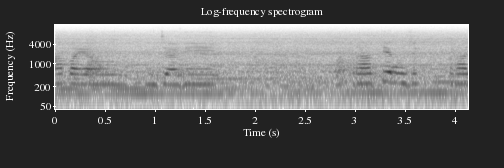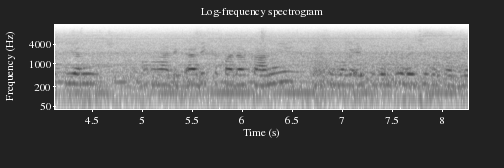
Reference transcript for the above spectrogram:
apa yang menjadi perhatian perhatian orang adik-adik kepada kami, semoga itu berguna juga bagi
